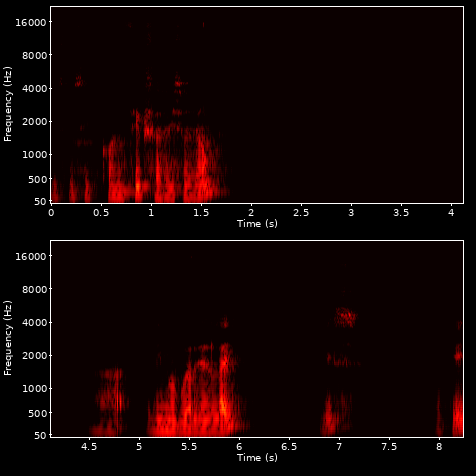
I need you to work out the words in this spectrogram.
त्यसपछि कन्फिग सर्भिसमा जाउँ रिमुभ गरिदिनलाई यस। ओके।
